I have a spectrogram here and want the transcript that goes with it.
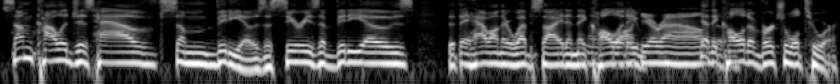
Some colleges have some videos, a series of videos that they have on their website and they call it a around Yeah, they call it a virtual tour.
